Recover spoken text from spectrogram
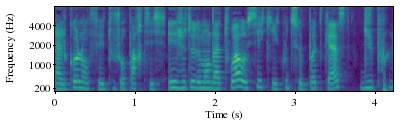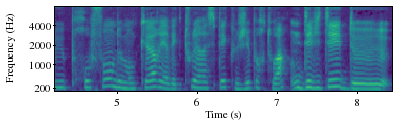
l'alcool en fait toujours partie. Et je te demande à toi aussi qui écoute ce podcast, du plus profond de mon cœur et avec tous les respects que j'ai pour toi, d'éviter de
